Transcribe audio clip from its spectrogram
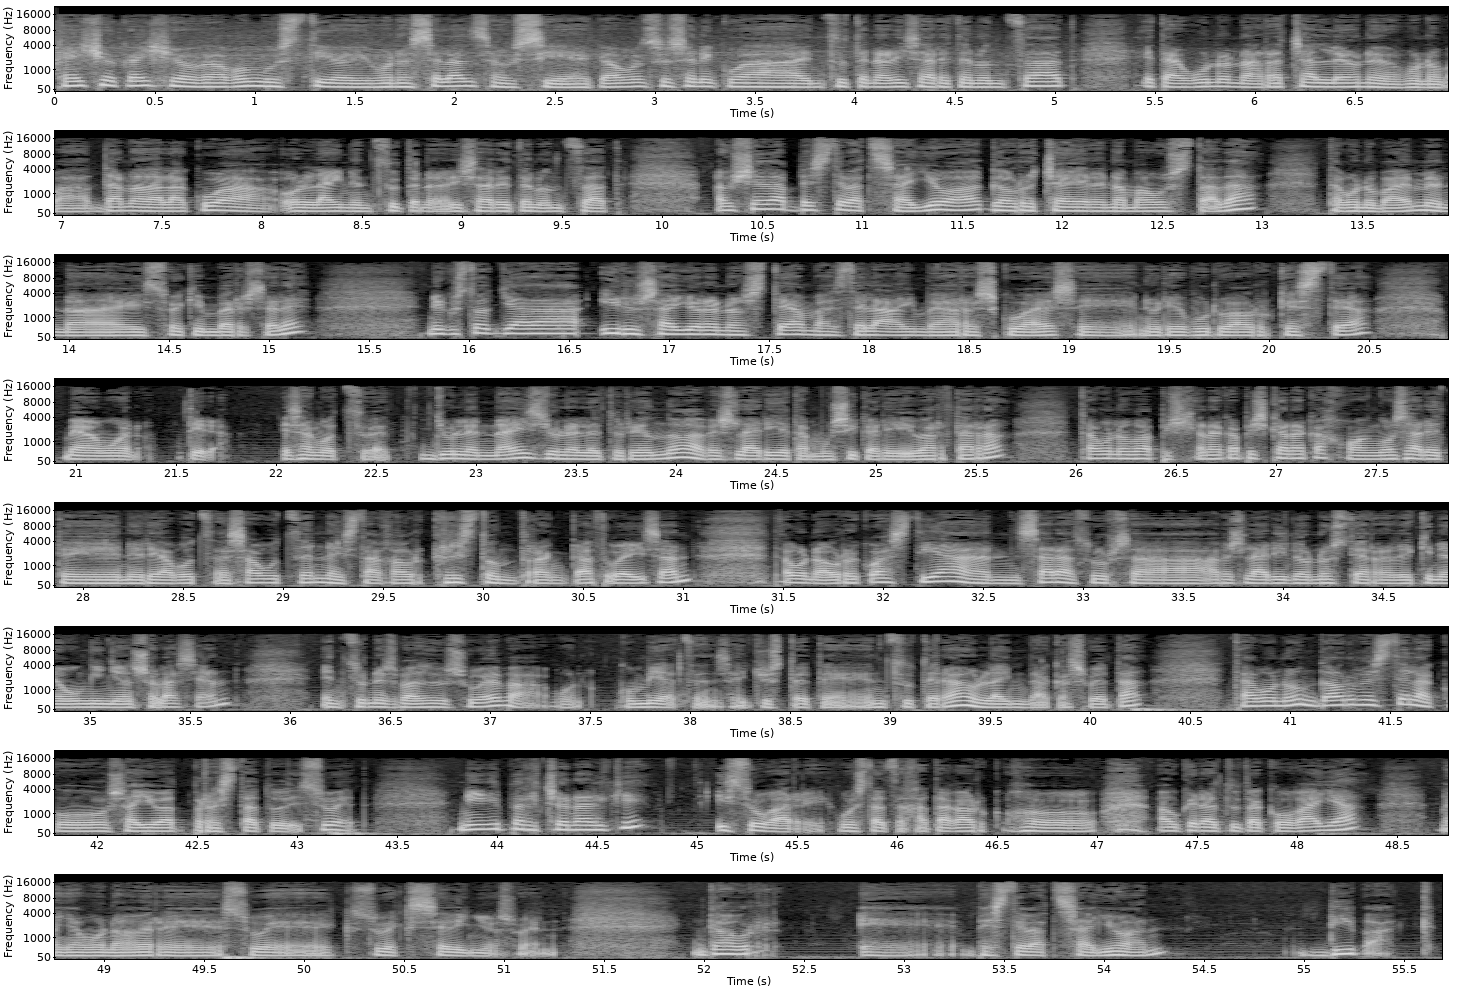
Kaixo, kaixo, gabon guztioi, bueno, zelan zauzie, gabon zuzenekoa entzuten ari zareten ontzat, eta egunon arratsalde edo, bueno, ba, dana dalakua online entzuten ari zareten ontzat. Hau da beste bat saioa, gaur txaiaren amagosta da, eta bueno, ba, hemen nahi zuekin berriz ere. Nik ustot ja da, iru saioren ostean, ba, ez dela hain beharrezkoa ez, e, nire burua aurkestea, beha, bueno, tira, esango zuet, Julen naiz, Julen leturi ondo, abeslari eta musikari ibartarra, eta bueno, ba, pixkanaka, pixkanaka, joan gozarete nere abotza ezagutzen, naiz gaur kriston trankazua izan, eta bueno, aurreko hastian, Zara Zurza abeslari donostiarrarekin egon ginen solasean, entzunez baduzue, ba, bueno, konbiatzen zaituztete entzutera, online da kasueta, eta bueno, gaur bestelako saio bat prestatu dizuet. Niri pertsonalki, izugarri gustatzen jata gaurko aukeratutako gaia, baina bueno, berre eh, zuek zuek zedino zuen. Gaur e, beste bat saioan dibak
